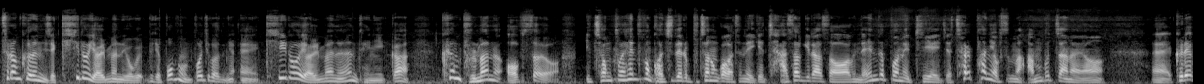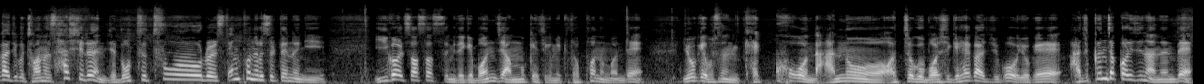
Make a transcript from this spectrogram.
트렁크는 이제 키로 열면 요거 이렇게 뽑으면 뻗지거든요. 예, 키로 열면은 되니까 큰 불만은 없어요. 이 정품 핸드폰 거치대를 붙여놓은 것 같은데 이게 자석이라서 근데 핸드폰의 뒤에 이제 철판이 없으면 안 붙잖아요. 예, 그래가지고 저는 사실은 이제 노트 2를 생폰으로 쓸 때는 이 이걸 썼었습니다. 이게 먼지 안 묻게 지금 이렇게 덮어놓은 건데 요게 무슨 개코 나노 어쩌고 뭐시게 해가지고 요게 아주 끈적거리진 않는데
